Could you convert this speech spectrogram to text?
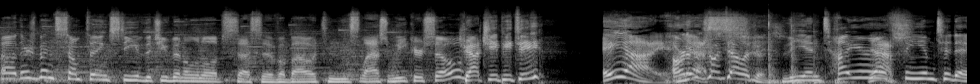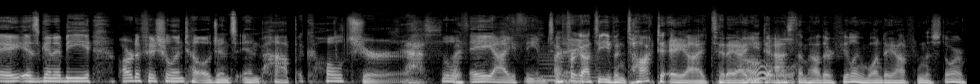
uh, there's been something, Steve, that you've been a little obsessive about in this last week or so. ChatGPT? AI. Artificial yes. intelligence. The entire Yes. theme today is going to be artificial intelligence in pop culture. Yes. Little AI theme today. I forgot to even talk to AI today. I need to Oh. ask them how they're feeling one day out from the storm.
